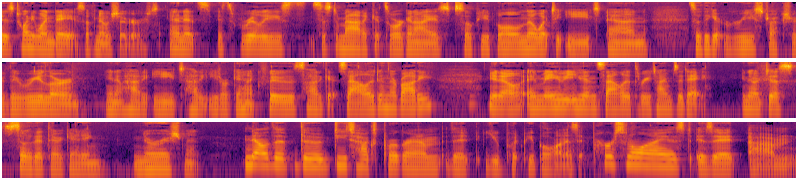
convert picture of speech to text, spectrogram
is 21 days of no sugars, and it's it's really s- systematic. It's organized so people know what to eat, and so they get restructured. They relearn, you know, how to eat, how to eat organic foods, how to get salad in their body, you know, and maybe even salad three times a day, you know, just so that they're getting nourishment. Now, the the detox program that you put people on is it personalized? Is it um,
